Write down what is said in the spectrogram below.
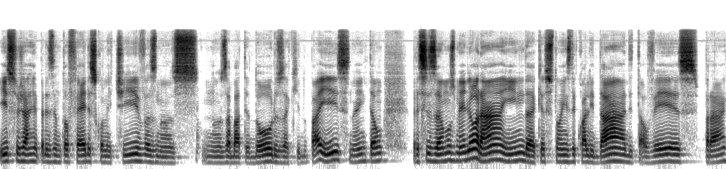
isso já representou férias coletivas nos, nos abatedouros aqui do país, né? então precisamos melhorar ainda questões de qualidade, talvez, para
